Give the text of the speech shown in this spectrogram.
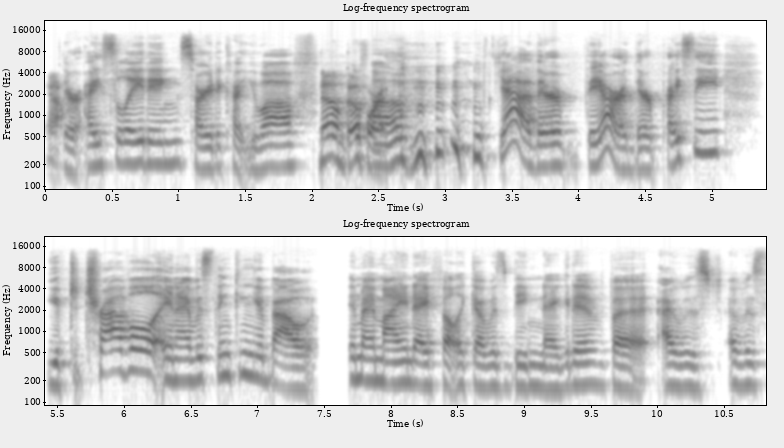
Yeah. They're isolating. Sorry to cut you off. No, go for um, it. yeah, they're they are. They're pricey. You have to travel. And I was thinking about in my mind i felt like i was being negative but i was i was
